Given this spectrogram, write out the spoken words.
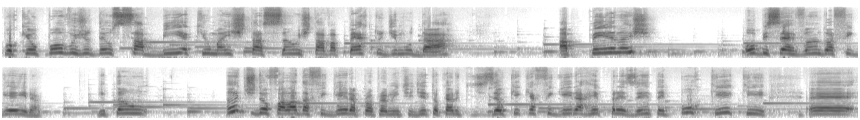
porque o povo judeu sabia que uma estação estava perto de mudar apenas observando a figueira. Então, antes de eu falar da figueira propriamente dita, eu quero te dizer o que, que a figueira representa e por que, que é,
